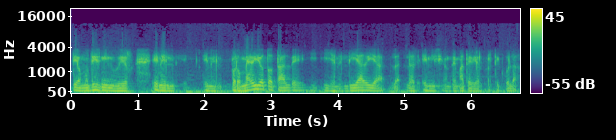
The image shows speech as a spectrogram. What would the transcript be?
digamos, disminuir en el, en el promedio total de, y, en el día a día la, emisión de material particulado.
